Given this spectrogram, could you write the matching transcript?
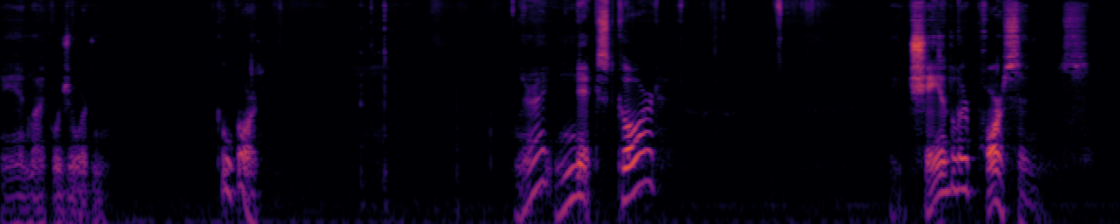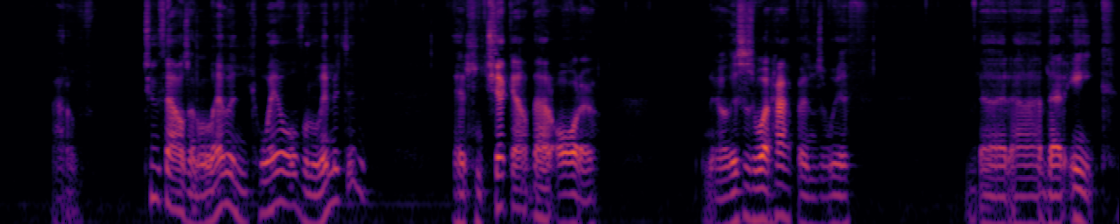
and Michael Jordan. Cool card. All right, next card. A Chandler Parsons out of 2011-12 Limited. And check out that auto. Now this is what happens with that uh, that ink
